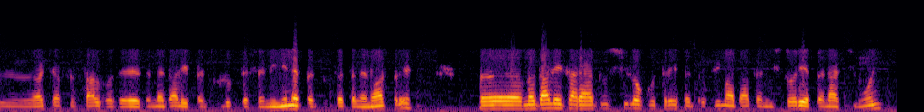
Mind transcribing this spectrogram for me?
uh, această salvă de, de medalii pentru lupte feminine, pentru fetele noastre, uh, medalie care a adus și locul 3 pentru prima dată în istorie pe națiuni, uh,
